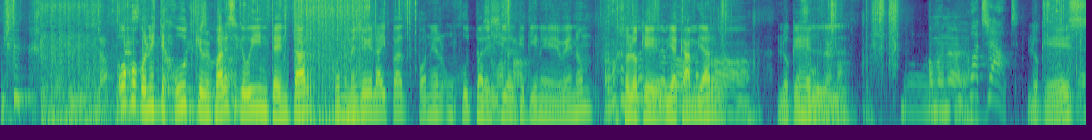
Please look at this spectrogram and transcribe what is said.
Ojo con este HUD que me parece que voy a intentar, cuando me llegue el iPad, poner un HUD parecido al que tiene Venom. Solo que voy a cambiar lo que es el... Lo que es...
